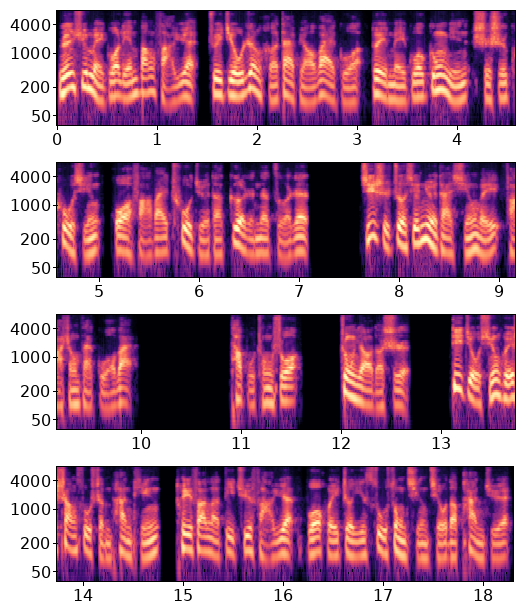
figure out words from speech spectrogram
允许美国联邦法院追究任何代表外国对美国公民实施酷刑或法外处决的个人的责任，即使这些虐待行为发生在国外。他补充说，重要的是。第九巡回上诉审判庭推翻了地区法院驳回这一诉讼请求的判决，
